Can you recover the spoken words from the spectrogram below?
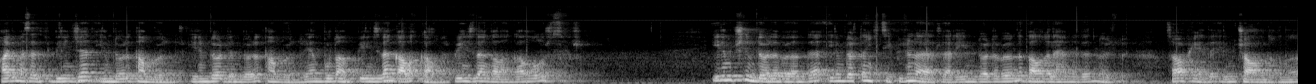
ayrı məsələdir ki, birinci ət 24'e tam bölünür. 24 24'e tam bölünür. Yəni buradan birincidən qalıq qalmır. Birincidən qalan qalıq olur 0. 23 24'e böləndə 24-dən kiçik bütün ədədləri 24'e böləndə qalıq elə həmin ədədin özüdür. Cavab yenə də 23 alındığını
